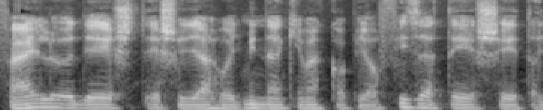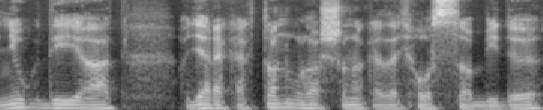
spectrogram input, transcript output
fejlődést, és ugye, hogy mindenki megkapja a fizetését, a nyugdíjat, a gyerekek tanulhassanak, ez egy hosszabb idő.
